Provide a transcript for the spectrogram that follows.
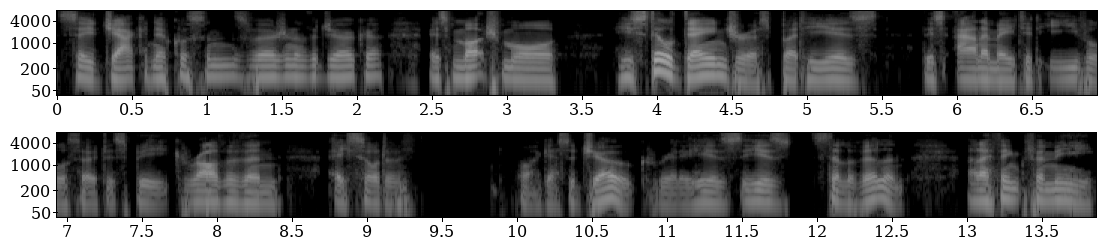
say Jack Nicholson's version of the Joker. It's much more, he's still dangerous, but he is this animated evil, so to speak, rather than a sort of well, I guess a joke, really. He is he is still a villain, and I think for me,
